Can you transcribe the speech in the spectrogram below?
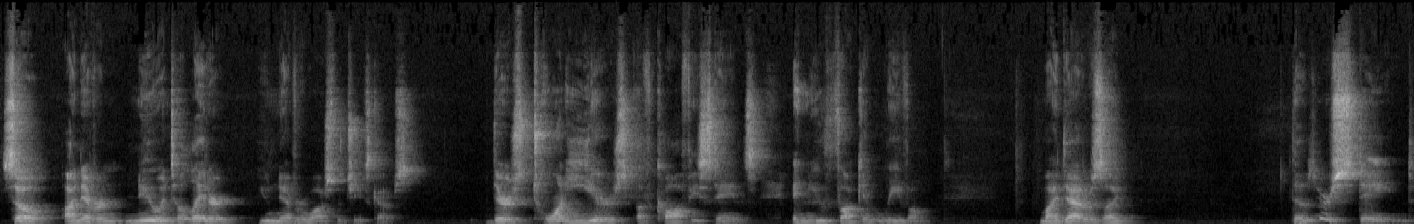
So I never knew until later, you never wash the Chiefs Cups. There's 20 years of coffee stains and you fucking leave them. My dad was like, those are stained.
